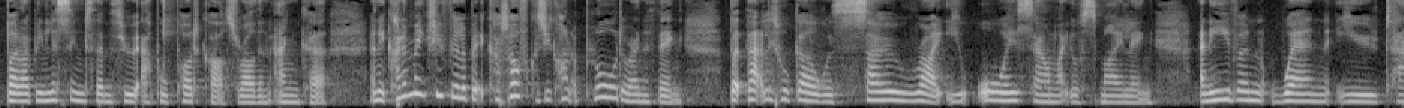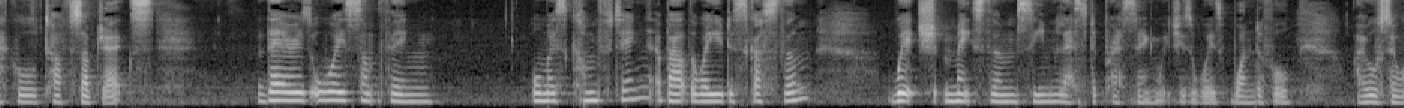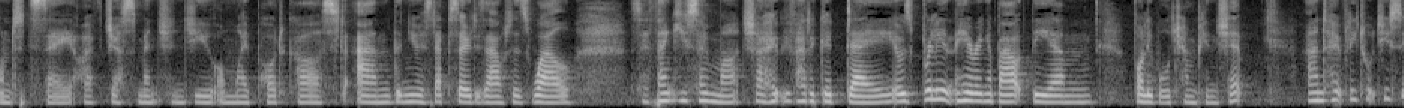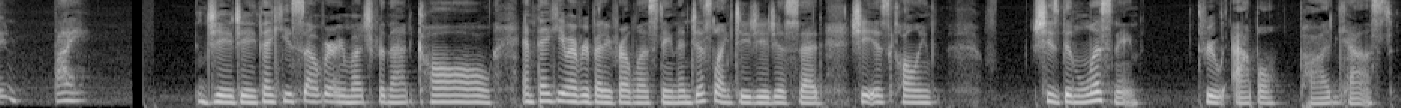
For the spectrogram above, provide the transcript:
But I've been listening to them through Apple Podcasts rather than Anchor. And it kind of makes you feel a bit cut off because you can't applaud or anything. But that little girl was so right. You always sound like you're smiling. And even when you tackle tough subjects, there is always something almost comforting about the way you discuss them, which makes them seem less depressing, which is always wonderful. I also wanted to say I've just mentioned you on my podcast, and the newest episode is out as well. So thank you so much. I hope you've had a good day. It was brilliant hearing about the um, volleyball championship, and hopefully talk to you soon. Bye. GG, thank you so very much for that call. And thank you everybody for listening. And just like GG just said, she is calling, she's been listening through Apple Podcast,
